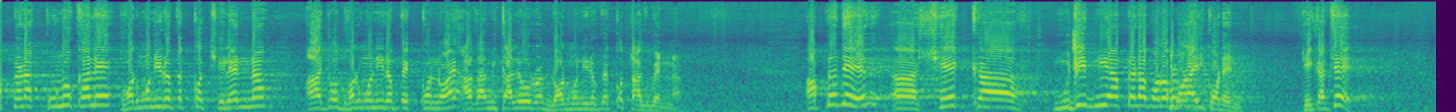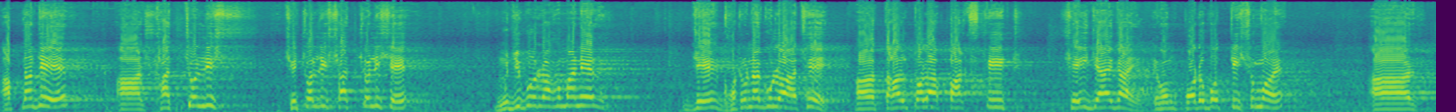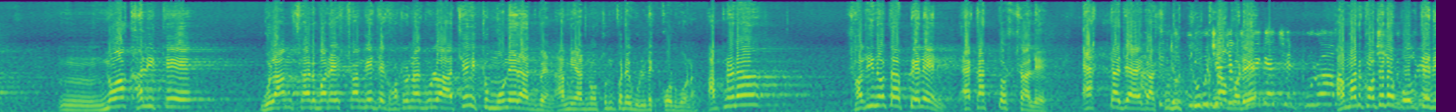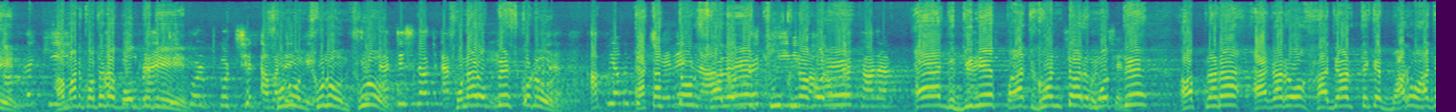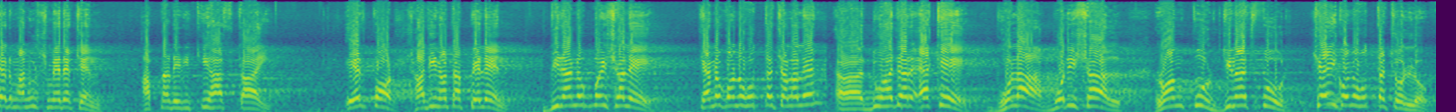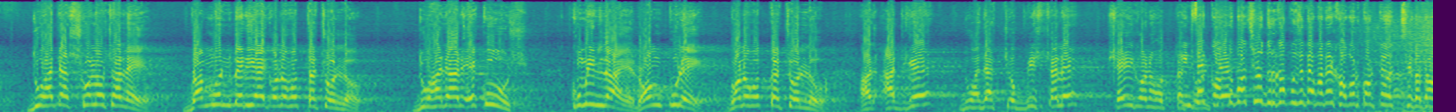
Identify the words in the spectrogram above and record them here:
আপনারা কোনো কালে ধর্মনিরপেক্ষ ছিলেন না, আজও ধর্মনিরপেক্ষ নয় আগামীকালেও ধর্মনিরপেক্ষ থাকবেন না। আপনাদের শেখ মুজিব নিয়ে আপনারা বড় বড়াই করেন, ঠিক আছে? আপনাদের, আর সাতচল্লিশ, ছেচল্লিশ, সাতচল্লিশে মুজিবুর রহমানের যে ঘটনাগুলো আছে তালতলা, পার্ক স্ট্রিট, সেই জায়গায় এবং পরবর্তী সময়, আর নোয়াখালীতে গোলাম সারবারের সঙ্গে যে ঘটনাগুলো আছে একটু মনে রাখবেন। আমি আর নতুন করে উল্লেখ করব না। আপনারা স্বাধীনতা পেলেন একাত্তর সালে। একটা জায়গা শুধু চুপ না করে হয়ে আমার কথাটা বলতে দিন। আমার কথাটা বলতে দিন। শুনুন শুনুন শুনুন। শোনার অভ্যেস করুন। হ্যাঁ, আপনি একাত্তর সালে চুপ না কারা? একদিনে পাঁচ ঘণ্টার মধ্যে আপনারা এগারো হাজার থেকে বারো হাজার মানুষ মেরেছেন। আপনাদের ইতিহাস তাই। এরপর স্বাধীনতা পেলেন। বিরানব্বই সালে কেন গণহত্যা চালালেন? দু হাজার একে ভোলা বরিশাল রংপুর দিনাজপুর সেই গণহত্যা চলল। দু হাজার ষোলো সালে ব্রাহ্মণবেরিয়ায় গণহত্যা চলল। দু হাজার একুশ কুমিল্লায় রংপুরে গণহত্যা চলল। আর আজকে দু হাজার চব্বিশ সালে সেই গণহত্যা গত বছর দুর্গাপুজোতে আমাদের খবর করতে হচ্ছে গত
